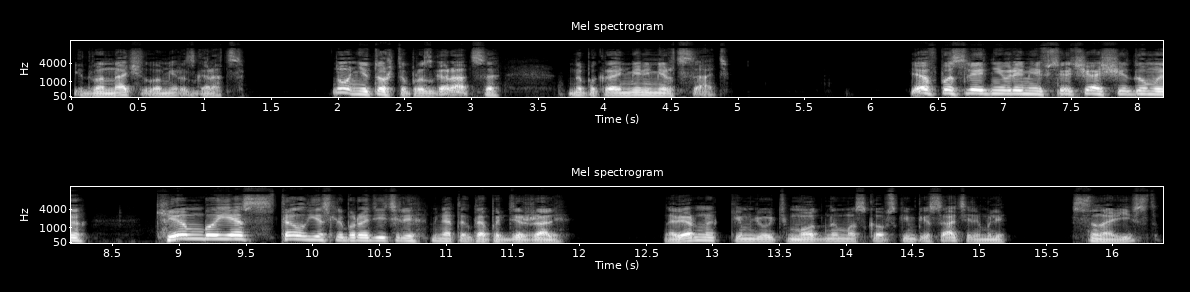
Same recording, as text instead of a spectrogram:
едва начал во мне разгораться. Ну, не то чтобы разгораться, но, по крайней мере, мерцать. Я в последнее время все чаще думаю, кем бы я стал, если бы родители меня тогда поддержали. Наверное, каким-нибудь модным московским писателем или сценаристом.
